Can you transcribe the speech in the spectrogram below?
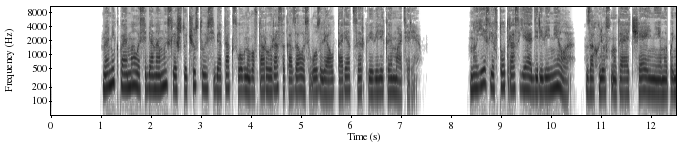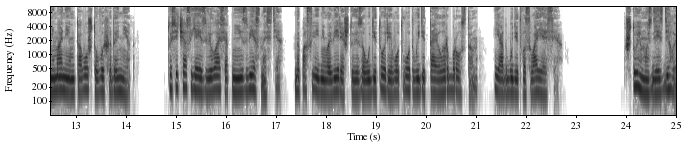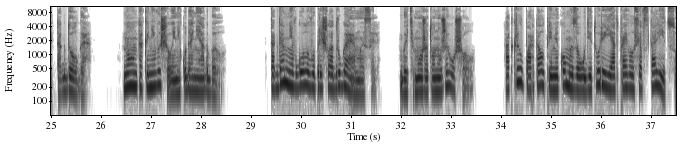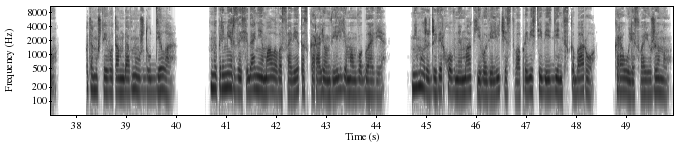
На миг поймала себя на мысли, что чувствую себя так, словно во второй раз оказалась возле алтаря церкви Великой Матери. Но если в тот раз я одеревенела, захлёстнутая отчаянием и пониманием того, что выхода нет, то сейчас я извелась от неизвестности, до последнего веря, что из аудитории вот-вот выйдет Тайлер Бростон и отбудет во своясе. Что ему здесь делать так долго? Но он так и не вышел и никуда не отбыл. Тогда мне в голову пришла другая мысль. Быть может, он уже ушел. Открыл портал прямиком из аудитории и отправился в столицу, потому что его там давно ждут дела. Например, заседание Малого Совета с королем Вильямом во главе. Не может же верховный маг Его Величества провести весь день в Скобаро, карауля свою жену.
